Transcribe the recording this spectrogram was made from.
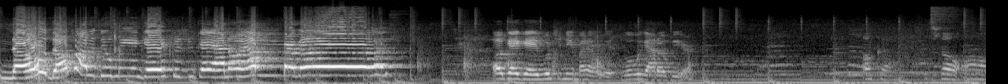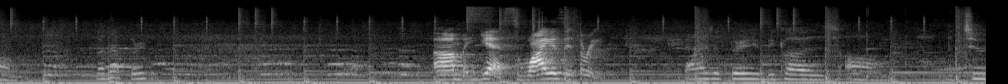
No, don't try to do me and Gabe because you can't have no hamburgers. Okay, Gabe, what you need my help with? What we got over here? Okay, so um, was that three? Um, yes. Why is it three? Why is it three? Because um, the two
